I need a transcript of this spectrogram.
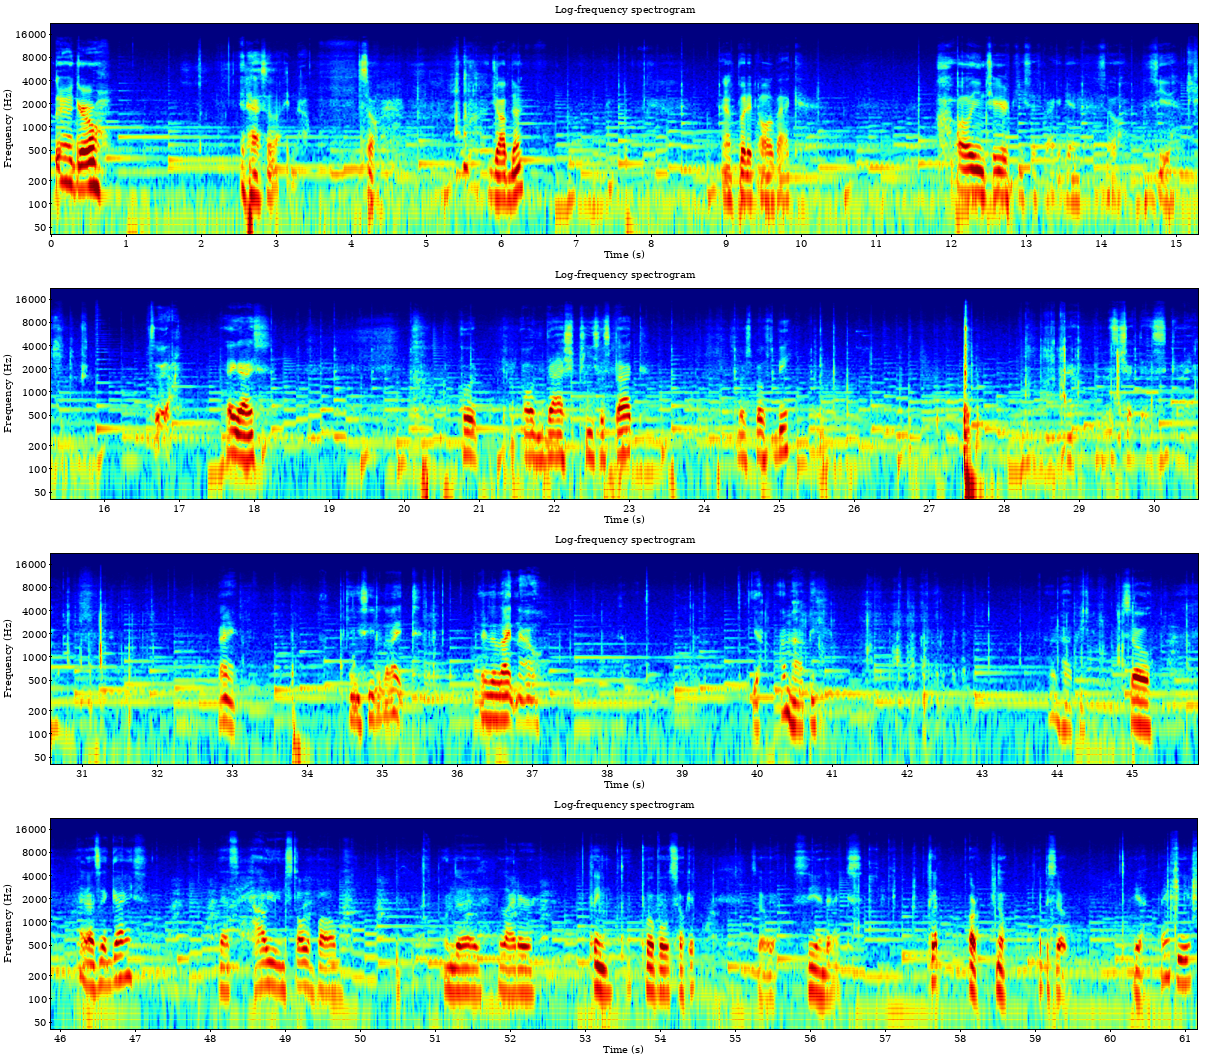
There you go. It has a light now. So, job done. And I'll put it all back. All the interior pieces back again. So, see you. So yeah. Hey guys. Put all the dash pieces back. Where it's supposed to be. Bang. Can you see the light? There's a light now. Yeah, I'm happy. I'm happy. So, yeah, that's it, guys. That's how you install a bulb on the lighter thing, 12 volt socket. So, yeah, see you in the next clip or no episode. Yeah, thank you.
